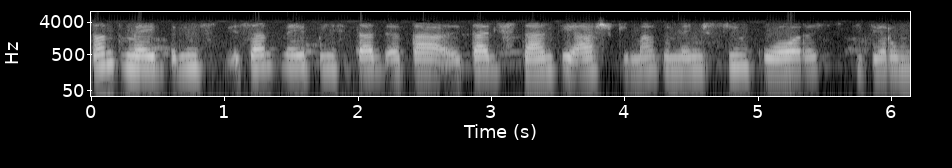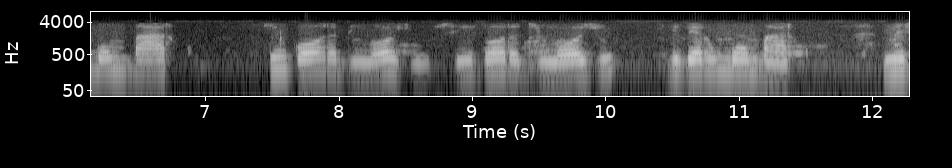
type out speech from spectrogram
Santo Meio Príncipe, está tá, tá distante, acho que mais ou menos cinco horas se tiver um bom barco 5 horas de lojo, 6 horas de lojo, se tiver um bom barco. Mas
